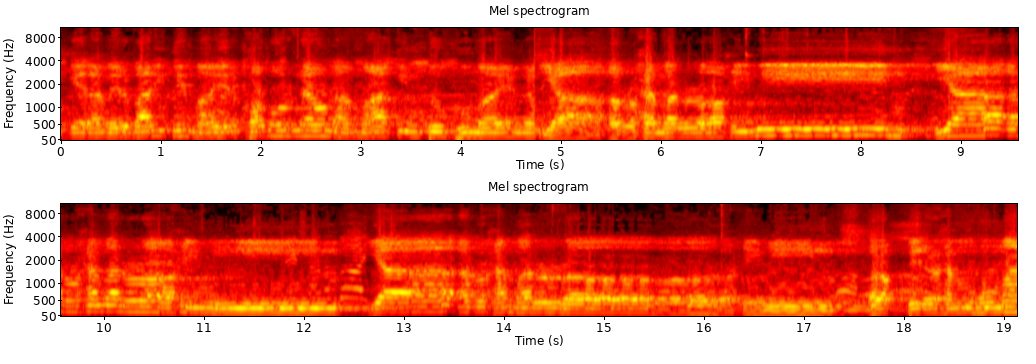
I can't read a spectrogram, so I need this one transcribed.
গ্রামের বাড়িতে মায়ের খবর নেও না, মা কিন্তু ঘুমায় না। ইয়া আরহামার রাহিমিন, ইয়া আরহামার রাহিমিন, ইয়া আরহামার রব্বির হামহুমা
